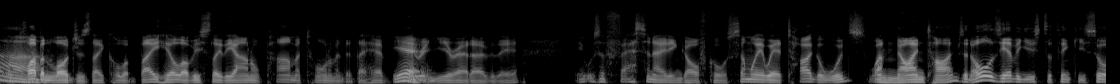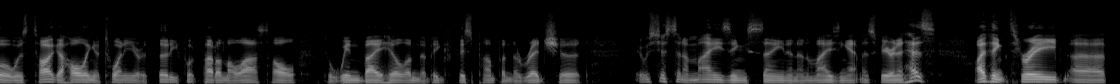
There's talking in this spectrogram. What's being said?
or Club and Lodge, as they call it, Bay Hill, obviously the Arnold Palmer tournament that they have Yeah. year in, year out over there. It was a fascinating golf course, somewhere where Tiger Woods won nine times, and all he ever used to think he saw was Tiger holding a 20 or a 30 foot putt on the last hole to win Bay Hill and the big fist pump and the red shirt. It was just an amazing scene and an amazing atmosphere. And it has, I think, three, uh,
